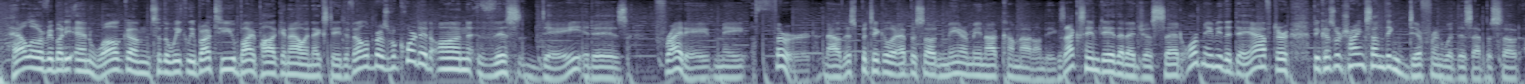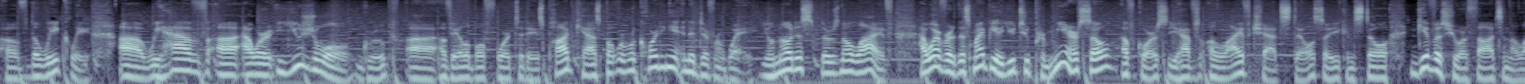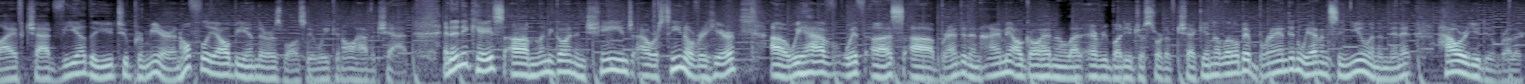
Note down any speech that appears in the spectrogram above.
Hello, everybody, and welcome to the weekly brought to you by Pocketnow and XDA Developers, recorded on this day. It is Friday, May 3rd. Now, this particular episode may or may not come out on the exact same day that I just said, or maybe the day after, because we're trying something different with this episode of the weekly. Uh, we have uh, our usual group uh, available for today's podcast, but we're recording it in a different way. You'll notice there's no live. However, this might be a YouTube premiere, so of course, you have a live chat still, so you can still give us your thoughts in the live chat via the YouTube premiere, and hopefully, I'll be in there as well so we can all have a chat. In any case, um, let me go ahead and change our scene over here. Uh, we have with us uh, Brandon and Jaime. I'll go ahead and let everybody just sort of check in a little bit. Brandon, we haven't seen you in a minute. How are you doing, brother?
